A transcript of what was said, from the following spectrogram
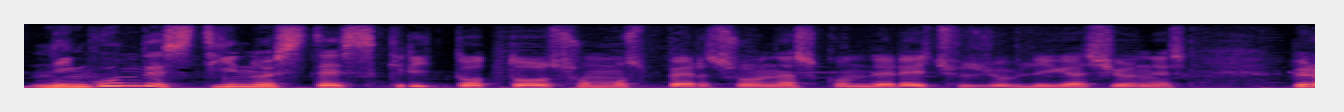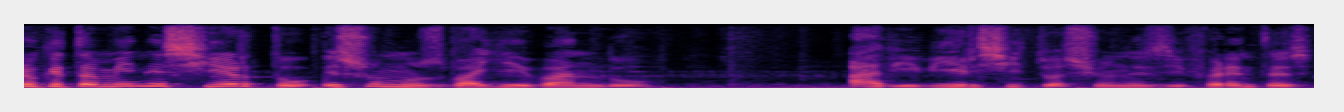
ningún destino está escrito, todos somos personas con derechos y obligaciones, pero que también es cierto, eso nos va llevando a vivir situaciones diferentes.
